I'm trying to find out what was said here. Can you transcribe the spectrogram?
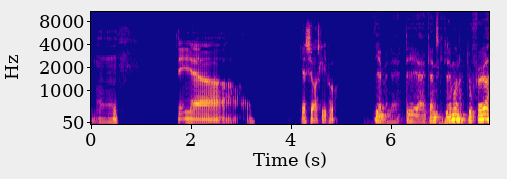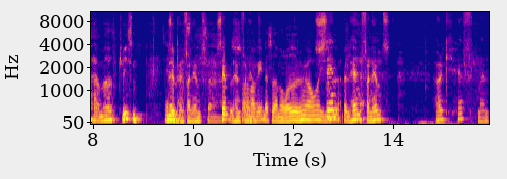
Mm, det er... Jeg ser også lige på. Jamen, det er ganske glimrende. Du fører her med quizzen. Ja, simpelthen fornemt. Så, simpelthen så er der nok en, der sidder med røde ører over Simpelthen fornemt. Hold kæft, mand.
